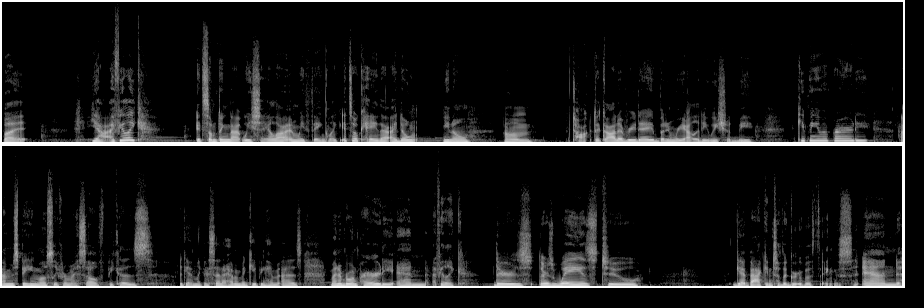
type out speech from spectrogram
But yeah, I feel like it's something that we say a lot and we think like it's okay that I don't, you know, um, talk to God every day, but in reality, we should be keeping Him a priority. I'm speaking mostly for myself because, again, like I said, I haven't been keeping Him as my number one priority, and I feel like there's there's ways to get back into the groove of things and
